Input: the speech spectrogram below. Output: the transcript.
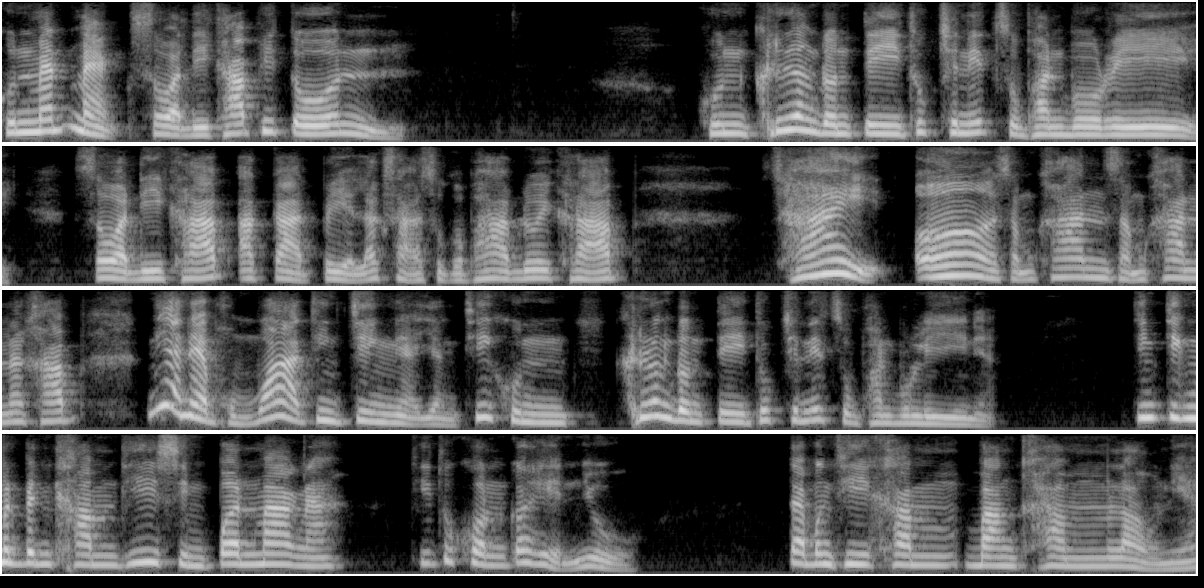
คุณแมทแม็กสวัสดีครับพี่ตุลคุณเครื่องดนตรีทุกชนิดสุพรรณบุรี สวัสดีครับ อากาศเปลี่ยนรักษาสุขภาพด้วยครับ ใช่ เออสำคัญสำคัญนะครับ เนี่ยเนี่ยผมว่าจริง ๆ เนี่ยอย่างที่คุณเครื่องดนตรีทุกชนิดสุพรรณบุรีเนี่ย จริง ๆ มันเป็นคำที่ซิมเพิลมากนะ ที่ทุกคนก็เห็นอยู่ แต่บางทีคำบางคำเหล่านี้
